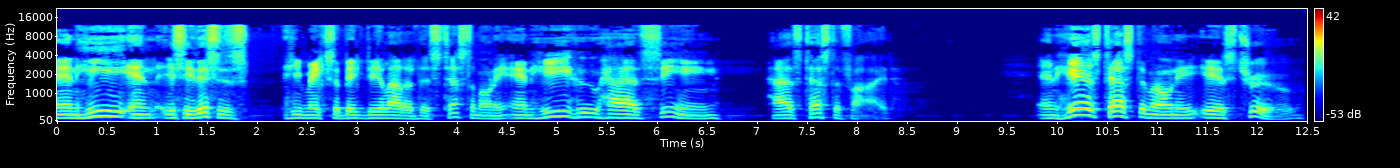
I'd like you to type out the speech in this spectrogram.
And he, and you see, this is, he makes a big deal out of this testimony. And he who has seen has testified. And his testimony is true.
